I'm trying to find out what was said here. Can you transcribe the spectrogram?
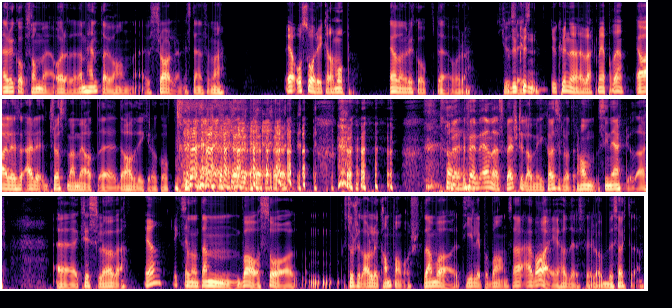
Jeg rykka opp samme året. De henta jo han australieren istedenfor meg. Ja, og så rykka de opp. Ja, de rykka opp det året. Du kunne, du kunne vært med på det. Ja, eller, eller trøste meg med at eh, da hadde vi ikke røkket opp. men, men en jeg spilte sammen med i Kaiserslautern, han signerte jo der. Eh, Chris Løve. Ja, riktig. Sånn at de var og så mm, stort sett alle kampene våre. De var tidlig på banen. Så jeg, jeg var i Huddersfield og besøkte dem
